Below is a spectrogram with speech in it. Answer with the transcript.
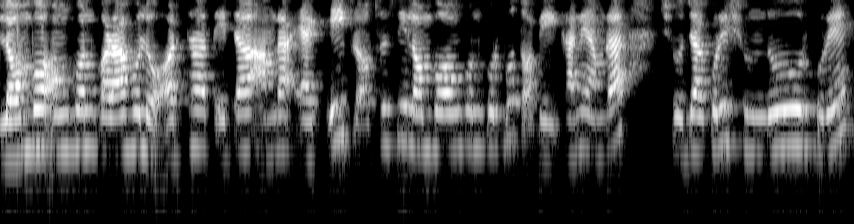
লম্ব অঙ্কন করা হলো। অর্থাৎ এটা আমরা এক- এই প্রসেসে লম্ব অঙ্কন করব, তবে এখানে আমরা সোজা করে, সুন্দর করে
